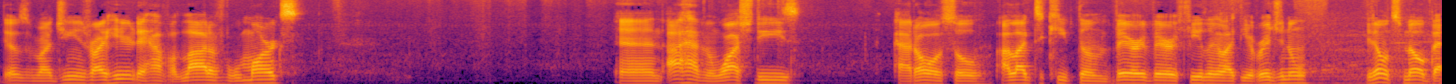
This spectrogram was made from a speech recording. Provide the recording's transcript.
Those are my jeans right here. They have a lot of marks. And I haven't washed these at all. So I like to keep them very, very feeling like the original. They don't smell bad.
